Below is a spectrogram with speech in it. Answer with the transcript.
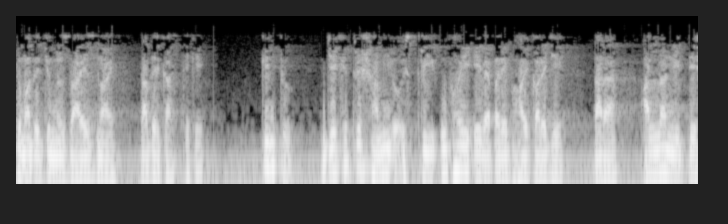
তোমাদের জন্য জায়েজ নয় তাদের কাছ থেকে। কিন্তু যে ক্ষেত্রে স্বামী ও স্ত্রী উভয়ই এ ব্যাপারে ভয় করে যে তারা আল্লাহর নির্দেশ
